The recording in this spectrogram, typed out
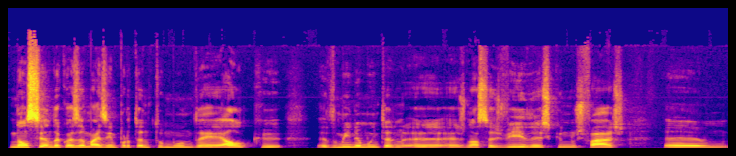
não sendo a coisa mais importante do mundo, é algo que eh, domina muito as nossas vidas, que nos faz uh,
